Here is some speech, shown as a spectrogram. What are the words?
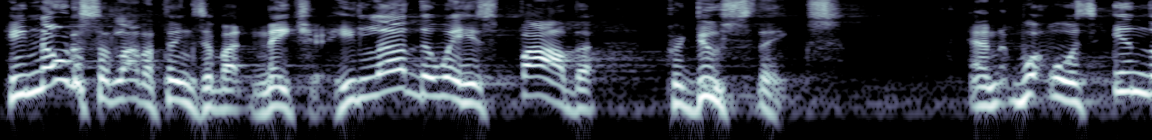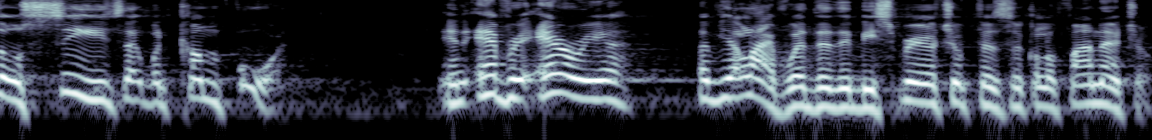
He noticed a lot of things about nature. He loved the way his father produced things and what was in those seeds that would come forth in every area of your life, whether they be spiritual, physical, or financial.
